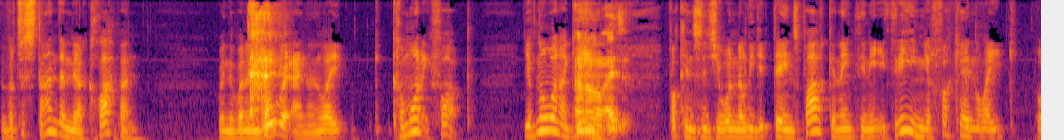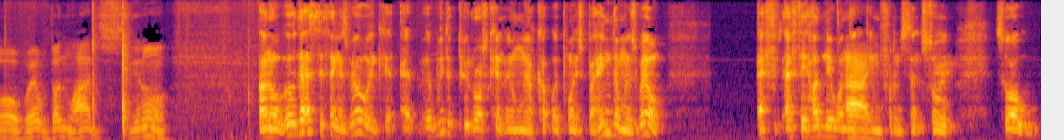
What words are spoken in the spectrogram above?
They were just standing there clapping when they the winning goal went in and like, come on, fuck. You've not won a I game fucking since you won the league at Dens Park in 1983 and you're fucking like, oh, well done, lads, you know. I know. Well, that's the thing as well. Like, it, it would have put Ross County only a couple of points behind them as well. If if they hadn't won that Aye. game, for instance. So so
